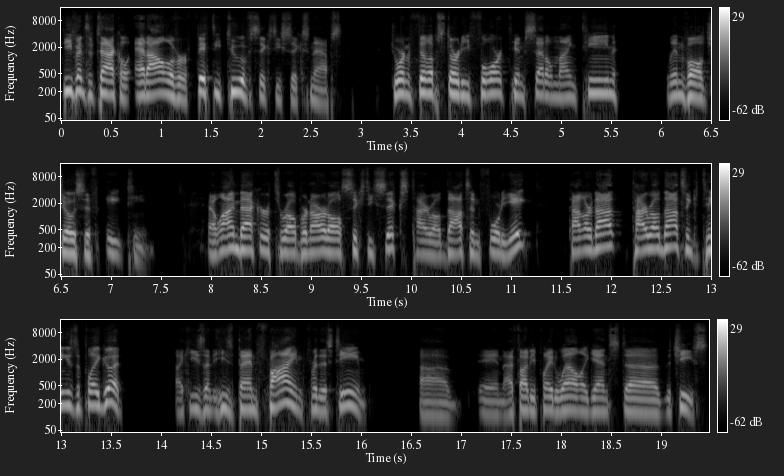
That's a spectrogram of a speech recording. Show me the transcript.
Defensive tackle, Ed Oliver, 52 of 66 snaps. Jordan Phillips, 34. Tim Settle, 19. Linval Joseph, 18. At linebacker, Terrell Bernard, all 66. Tyrel Dodson, 48. Tyler Dot- Tyrel Dodson continues to play good. Like he's he's been fine for this team. Uh, and I thought he played well against uh, the Chiefs.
